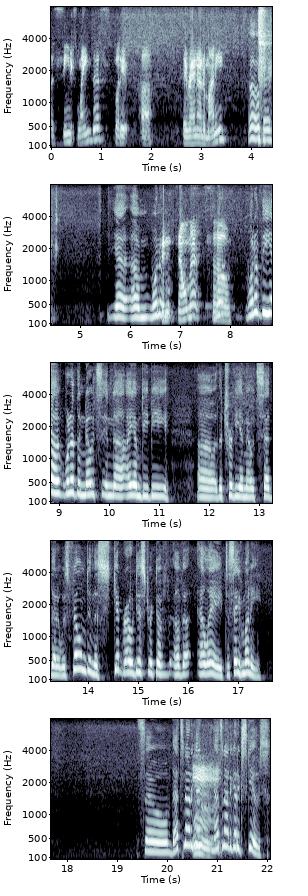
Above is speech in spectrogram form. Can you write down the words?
a scene explained this, but it uh, they ran out of money, oh, okay. Yeah, um, one of, couldn't film it, so Well- one of the uh, one of the notes in uh, IMDb, uh, the trivia notes said that it was filmed in the Skid Row district of of uh, L.A. to save money. So that's not a good Hmm. that's not a good excuse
